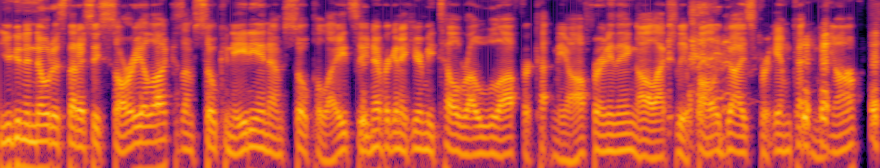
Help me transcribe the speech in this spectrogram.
You're going to notice that I say sorry a lot because I'm so Canadian. I'm so polite. So you're never going to hear me tell Raul off for cutting me off or anything. I'll actually apologize for him cutting me off.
